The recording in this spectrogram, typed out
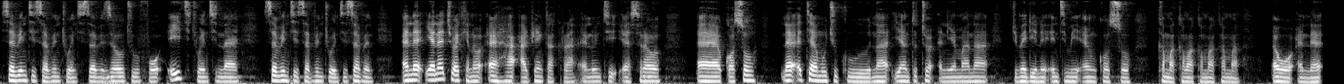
7727 024829 7727 ɛnɛ yɛ network no ha adwen kakra. Ɛno nti yɛserɛ kɔ so na ɛtamu twukuu na yɛntoto nnoɔma no dwumadie no ntumi nkɔ so kamakamakamakama wɔ ɛnɛ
